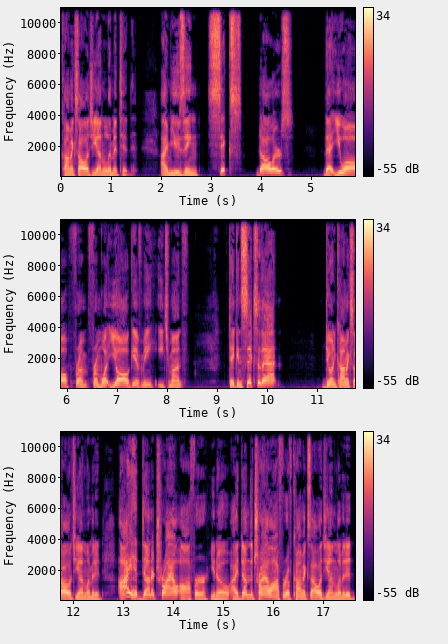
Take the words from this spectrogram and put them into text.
Comixology Unlimited. I'm using six dollars that you all from from what you all give me each month, taking six of that, doing Comixology Unlimited. I had done a trial offer, you know, I had done the trial offer of Comixology Unlimited,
